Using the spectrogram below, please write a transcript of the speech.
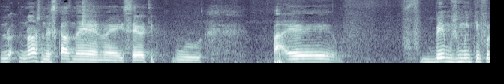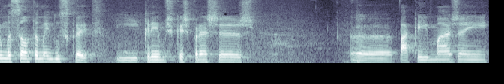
nós, nesse caso, não é, não é isso. É tipo. Pá, é, muita informação também do skate e queremos que as pranchas. Uh, pá, que a imagem.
